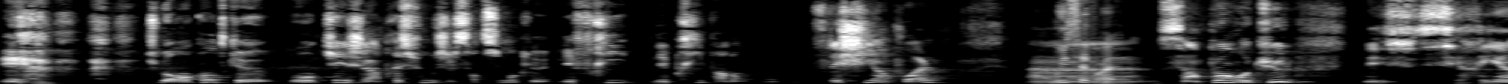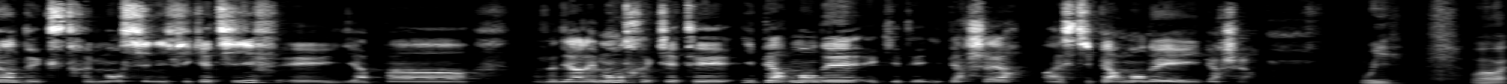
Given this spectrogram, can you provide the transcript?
Et je me rends compte que, bon, ok, j'ai l'impression j'ai le sentiment que les prix, les prix, pardon, ont fléchi un poil. Euh, oui, c'est vrai. C'est un peu en recul, mais c'est rien d'extrêmement significatif et il n'y a pas, je veux dire, les montres qui étaient hyper demandées et qui étaient hyper chères restent hyper demandées et hyper chères. Oui, ouais, ouais.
